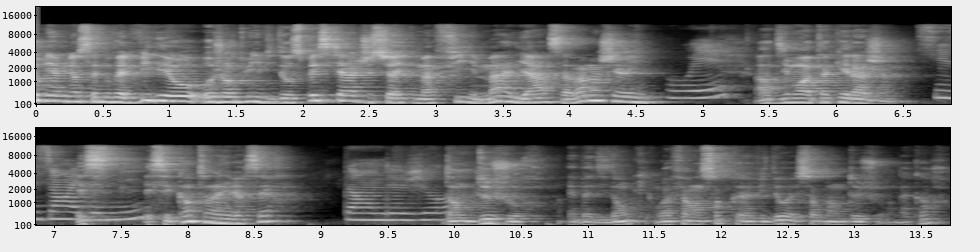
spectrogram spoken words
et bienvenue dans cette nouvelle vidéo. Aujourd'hui, une vidéo spéciale. Je suis avec ma fille Malia. Ça va, ma chérie? Oui, Alors, dis-moi, t'as quel âge? 6 ans et, demi, et c'est quand ton anniversaire? Dans deux jours. Dans deux jours. Eh ben, dis donc, on va faire en sorte que la vidéo elle sorte dans deux jours, d'accord?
